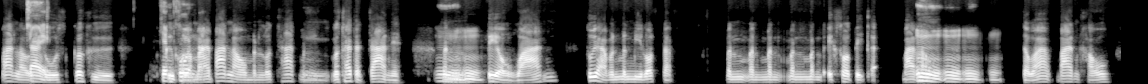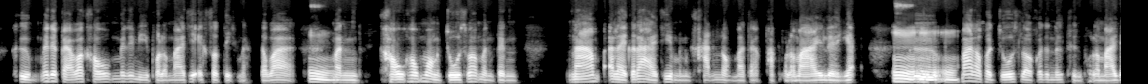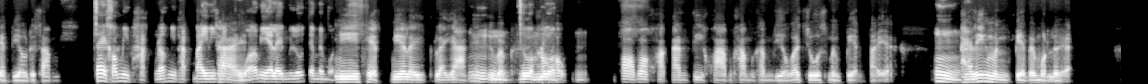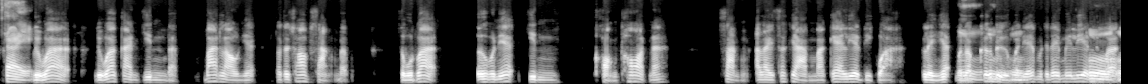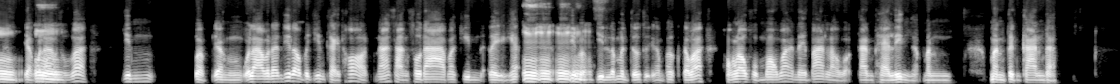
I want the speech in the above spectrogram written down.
บ้านเราใช่จูสก็คือ เข้มคือผข้นลไม้อะบ้านเรามันรสชาติมันอืมรสชาติจัดจ้านเนี่ยอืมันมอืมเปรี้ยวหวาน ทุกอย่างมันมันมีรสแบบ มันมันมันมันมันเอกโซติกอะบ้านอืเรามอืมอืมอืมแต่ว่าบ้านเขาคือไม่ได้แปลว่าเขาไม่ได้มีผลไม้ที่เอกโซติกนะแต่ว่าอืมมันเขาเขามองจูสว่ามันเป็นน้ำอะไรก็ได้ที่มันคั้นออกมาจากผักผลไม้เลยอย่างเงี้ยอืมคือือมออืมบ้านเราพอจูสเราก็จะนึกถึงผลไม้อย่างเดียวด้วยซ้ำ ใช่เขามีผักเนาะมีผักใบมีผักใช่หัวมีอะไรไม่รู้เต็มไปหมด มีเห็ดมีอะไรหลายอย่างอืเนี่ยมคือแบบรวมรวมเขาอืมพอพอการตีความคำคำเดียวว่าจูสมันเปลี่ยนไปอะอืมแพริงมันเปลี่ยนไปหมดเลยอะใช่หรือว่าหรือว่าการกินแบบบ้านเราเนี่ย เราจะชอบสั่งแบบ สมมติว่า เออวันเนี้ยกินของทอดนะ สั่งอะไรสักอย่างมาแก้เลี่ยนดีกว่าอะไรเงี้ยเหมือนแบบเครื่องดื่มวันเนี้ยมันจะได้ไม่เลี่ยนหรือว่ามอย่างเวลาสมมติว่ากิน แบบอย่างเวลาวันนั้นที่เราไปกินไก่ทอดนะ สั่งโซดามากินอะไรอย่างเงี้ยอืมอืมอืมที่แบบกินแล้วมันจะรู้สึกอย่างแต่ว่าของเราผมมองว่าในบ้านเราอะการแพริงอะมันมันเป็นการแบบ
